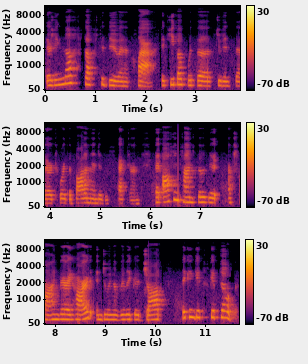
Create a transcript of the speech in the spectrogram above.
There's enough stuff to do in a class to keep up with the students that are toward the bottom end of the spectrum that oftentimes those that are trying very hard and doing a really good job, they can get skipped over.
